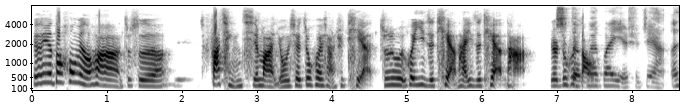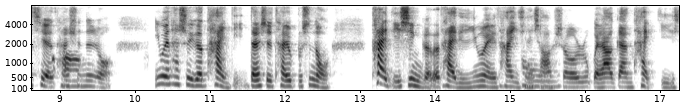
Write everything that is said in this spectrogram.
因为到后面的话就是。发情期嘛，有一些就会想去舔，就是会一直舔它，一直舔它，然后就会倒。乖乖也是这样，而且它是那种，因为它是一个泰迪，但是它又不是那种泰迪性格的泰迪，因为它以前小时候如果要干泰迪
